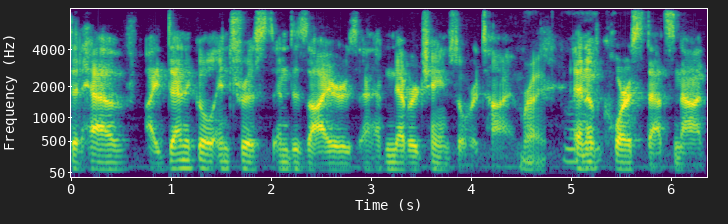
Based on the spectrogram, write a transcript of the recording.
that have identical interests and desires and have never changed over time. Right. right. And of course, that's not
